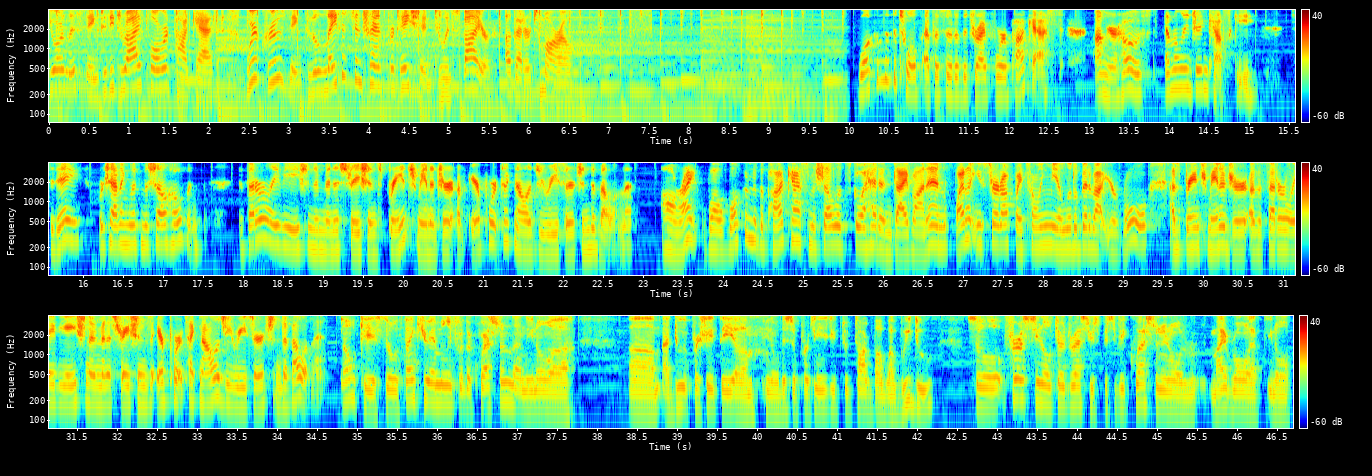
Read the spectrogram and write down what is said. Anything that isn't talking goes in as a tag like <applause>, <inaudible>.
You're listening to the Drive Forward podcast. We're cruising through the latest in transportation to inspire a better tomorrow. Welcome to the 12th episode of the Drive Forward podcast. I'm your host, Emily Jankowski. Today, we're chatting with Michel Hovan, the Federal Aviation Administration's branch manager of Airport Technology Research and Development. All right. Well, welcome to the podcast, Michel. Let's go ahead and dive on in. Why don't you start off by telling me a little bit about your role as branch manager of the Federal Aviation Administration's Airport Technology Research and Development? Okay. So thank you, Emily, for the question. And, you know, uh, um, I do appreciate the, um, you know, this opportunity to talk about what we do. So first, you know, to address your specific question, you know, my role at, you know,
